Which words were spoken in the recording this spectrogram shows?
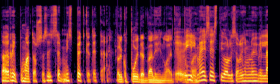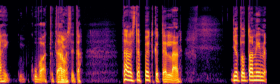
tai riippumatossa, siis se, missä pötkötetään. Oliko puiden väliin laitettu? vai? Ilmeisesti oli, se oli semmoinen hyvin lähikuva, että täällä, Joo. sitä, täällä sitä pötkötellään. Ja tota niin,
